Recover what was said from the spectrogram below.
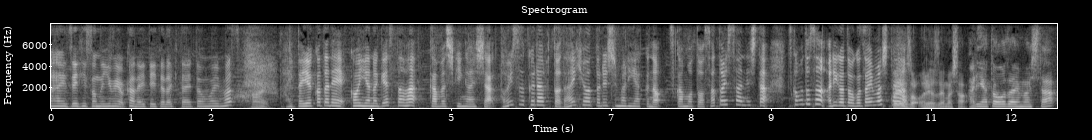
はい、ぜひその夢を叶えていただきたいと思います。はい、はい、ということで今夜のゲストは株式会社トイズクラフト代表取締役の塚本聡さんでした。塚本さんありがとうございました。ありがとうございました。ありがとうございました。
